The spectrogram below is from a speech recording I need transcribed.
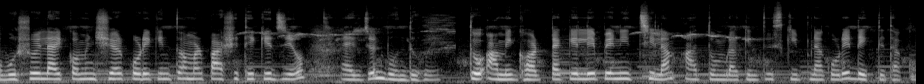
অবশ্যই লাইক কমেন্ট শেয়ার করে কিন্তু আমার পাশে থেকে যেও একজন বন্ধু হয়ে। তো আমি ঘরটাকে লেপে নিচ্ছিলাম, আর তোমরা কিন্তু স্কিপ না করে দেখতে থাকো।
